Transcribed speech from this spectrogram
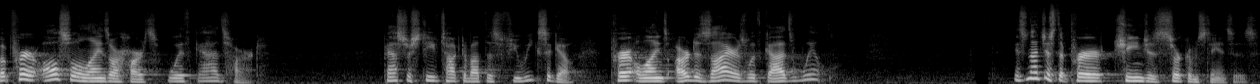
But prayer also aligns our hearts with God's heart. Pastor Steve talked about this a few weeks ago. Prayer aligns our desires with God's will. It's not just that prayer changes circumstances.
